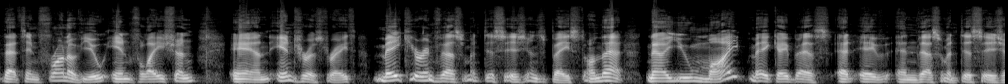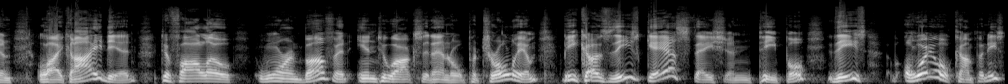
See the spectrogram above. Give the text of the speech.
that's in front of you, inflation and interest rates. Make your investment decisions based on that. Now you might make a best a investment decision like I did to follow Warren Buffett into Occidental Petroleum because these gas station people, these oil companies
